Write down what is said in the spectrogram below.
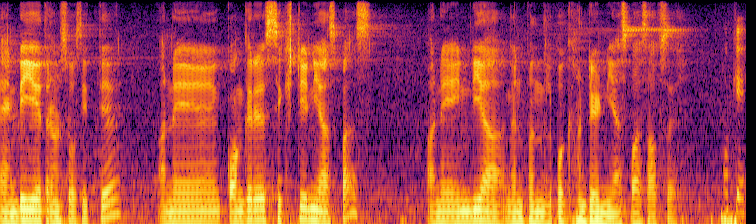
એનડીએ ત્રણસો સિત્તેર અને કોંગ્રેસ સિક્સટીની આસપાસ અને ઇન્ડિયા ગઠબંધન લગભગ હંડ્રેડની આસપાસ આવશે ઓકે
